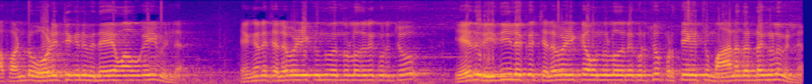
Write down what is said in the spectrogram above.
ആ ഫണ്ട് ഓഡിറ്റിങ്ങിന് വിധേയമാവുകയുമില്ല. എങ്ങനെ ചെലവഴിക്കുന്നു എന്നുള്ളതിനെക്കുറിച്ചോ ഏത് രീതിയിലൊക്കെ ചെലവഴിക്കാം എന്നുള്ളതിനെക്കുറിച്ചോ പ്രത്യേകിച്ച് മാനദണ്ഡങ്ങളുമില്ല.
